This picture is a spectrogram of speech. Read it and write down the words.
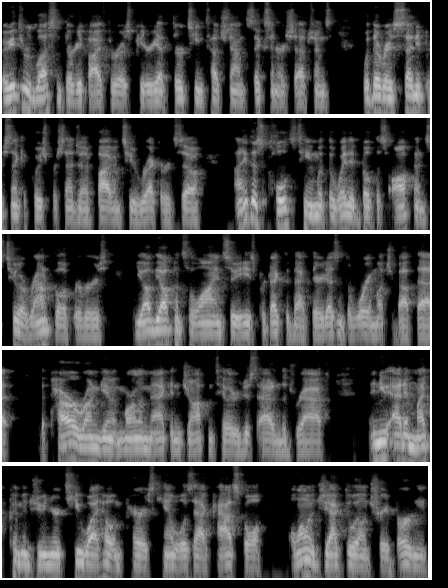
But he threw less than 35 throws, Peter. He had 13 touchdowns, six interceptions, with over a 70% completion percentage and a 5 and 2 record. So I think this Colts team, with the way they built this offense too around Philip Rivers, you have the offensive line, so he's protected back there. He doesn't have to worry much about that. The power run game at Marlon Mack and Jonathan Taylor just added in the draft. And you add in Michael Pittman Jr., T.Y. Hilton, Parris Campbell, Zach Pascal, along with Jack Doyle and Trey Burton.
